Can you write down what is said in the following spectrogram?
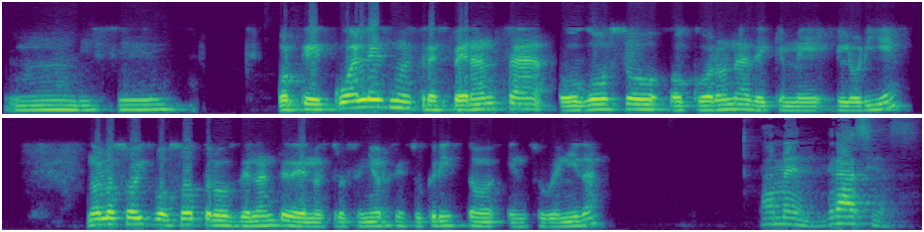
Mm, dice, porque ¿cuál es nuestra esperanza o gozo o corona de que me gloríe? ¿No lo sois vosotros delante de nuestro Señor Jesucristo en su venida? Amén, gracias.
